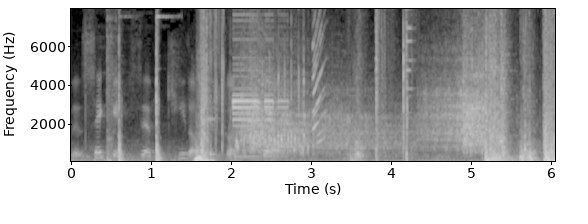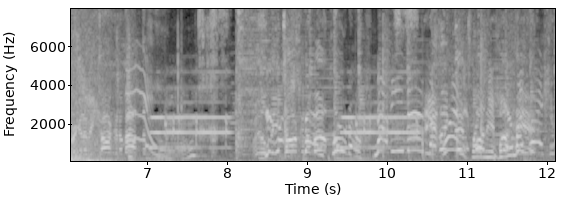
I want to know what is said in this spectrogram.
the second set kilo is We're gonna be talking about the moon. We'll be talking about the moon. Not even Do you think that's funny,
